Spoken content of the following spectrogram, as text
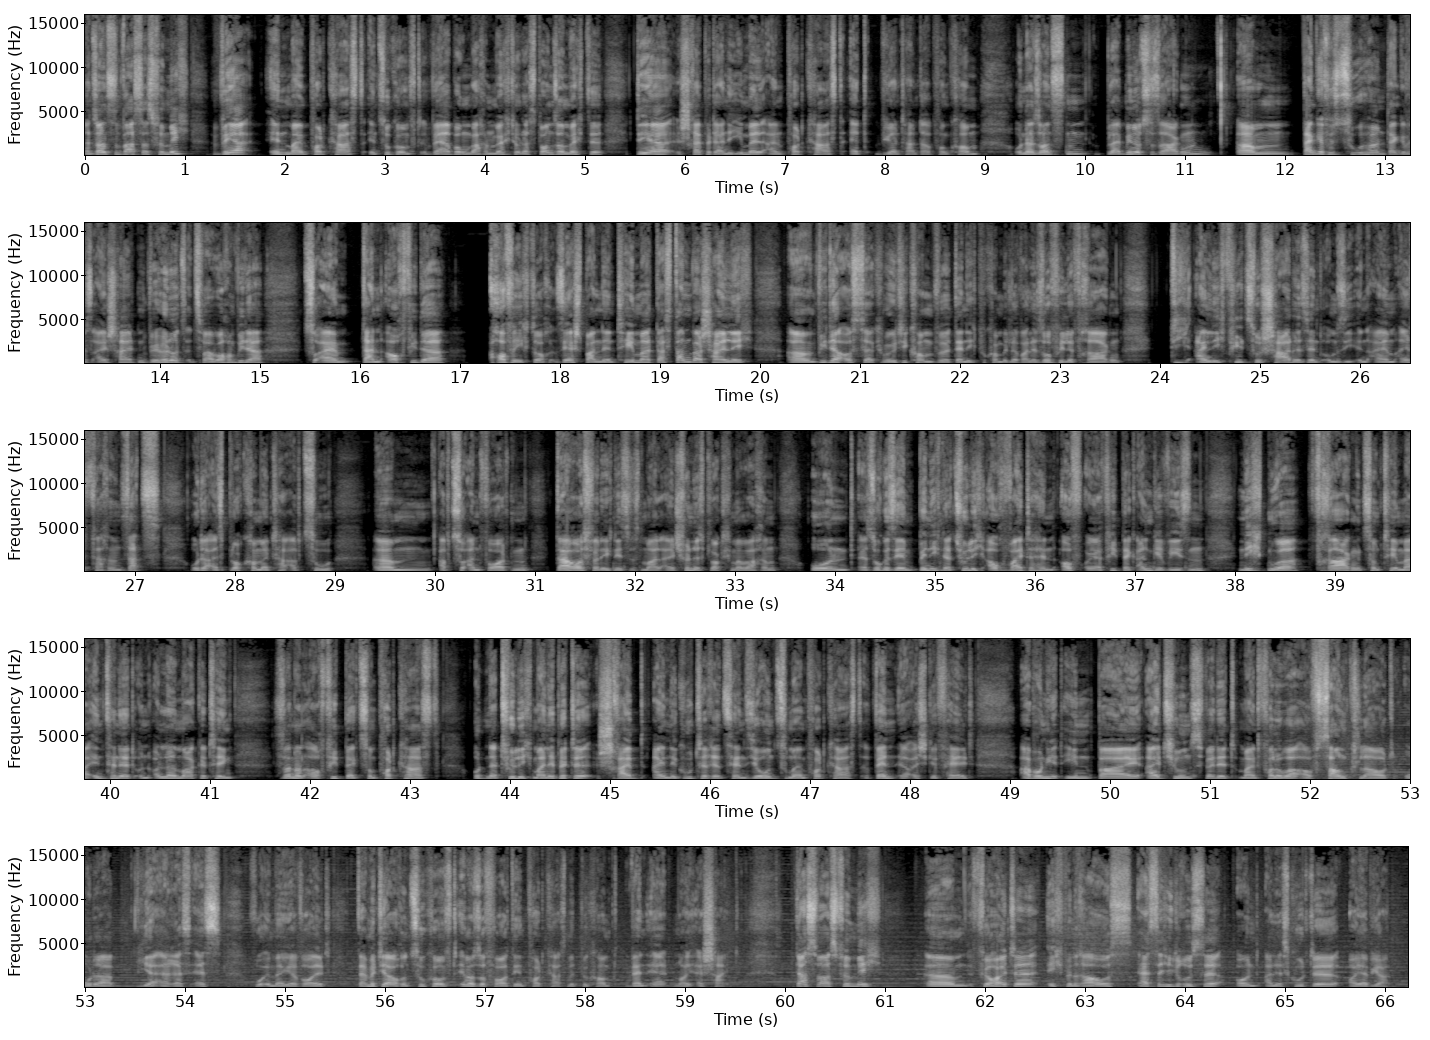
Ansonsten war es das für mich. Wer in meinem Podcast in Zukunft Werbung machen möchte oder sponsern möchte, der schreibt bitte eine E-Mail an podcast.björntantau.com. Und ansonsten bleibt mir nur zu sagen, ähm, danke fürs Zuhören, danke fürs Einschalten. Wir hören uns in zwei Wochen wieder zu einem dann auch wieder hoffe ich doch, sehr spannenden Thema, das dann wahrscheinlich ähm, wieder aus der Community kommen wird, denn ich bekomme mittlerweile so viele Fragen, die eigentlich viel zu schade sind, um sie in einem einfachen Satz oder als Blogkommentar abzu, ähm, abzuantworten. Daraus werde ich nächstes Mal ein schönes Blogthema machen. Und äh, so gesehen bin ich natürlich auch weiterhin auf euer Feedback angewiesen. Nicht nur Fragen zum Thema Internet und Online-Marketing, sondern auch Feedback zum Podcast. Und natürlich meine Bitte, schreibt eine gute Rezension zu meinem Podcast, wenn er euch gefällt. Abonniert ihn bei iTunes, werdet mein Follower auf Soundcloud oder via RSS, wo immer ihr wollt, damit ihr auch in Zukunft immer sofort den Podcast mitbekommt, wenn er neu erscheint. Das war's für mich ähm, für heute. Ich bin raus. Herzliche Grüße und alles Gute, euer Björn.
